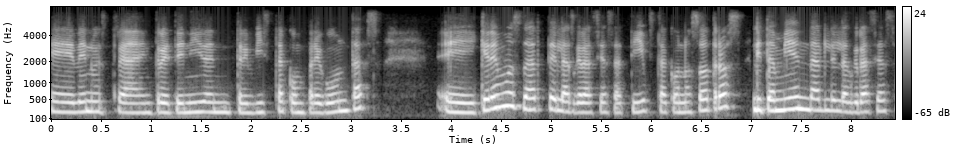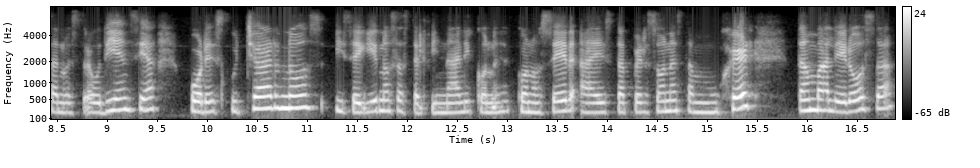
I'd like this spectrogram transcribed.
eh, de nuestra entretenida entrevista con preguntas. Eh, queremos darte las gracias a ti, está con nosotros, y también darle las gracias a nuestra audiencia por escucharnos y seguirnos hasta el final y conocer a esta persona, esta mujer tan valerosa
